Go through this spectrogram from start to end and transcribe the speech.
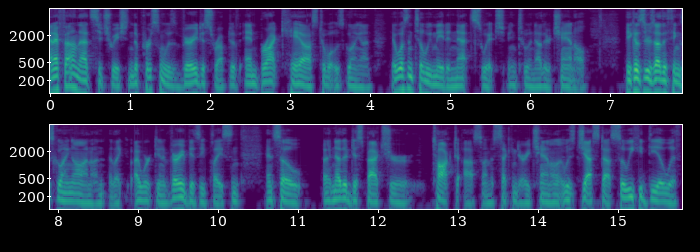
And I found that situation, the person was very disruptive and brought chaos to what was going on. It wasn't until we made a net switch into another channel because there's other things going on. On like, I worked in a very busy place, and and so another dispatcher talked to us on a secondary channel. It was just us, so we could deal with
